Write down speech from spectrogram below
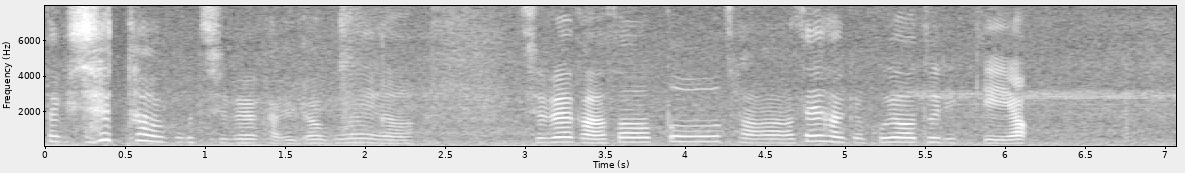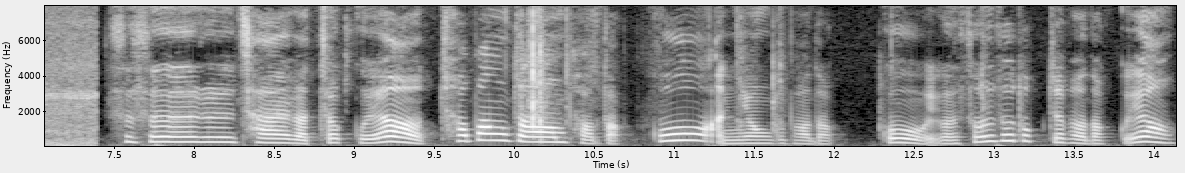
택시 타고 집에 가려고 해요. 집에 가서 또 자세하게 보여드릴게요. 수술을 잘 마쳤고요. 처방전 받았고 안녕구 받았고 이건 손소독제 받았고요.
